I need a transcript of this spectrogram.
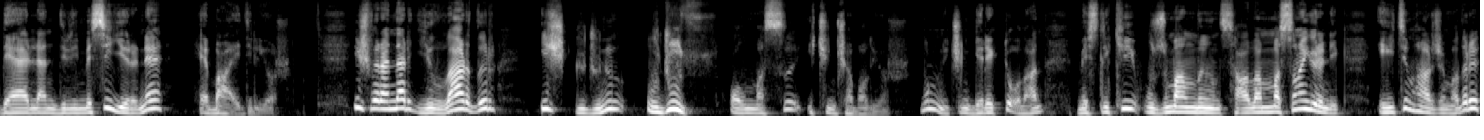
değerlendirilmesi yerine heba ediliyor. İşverenler yıllardır iş gücünün ucuz olması için çabalıyor. Bunun için gerekli olan mesleki uzmanlığın sağlanmasına yönelik eğitim harcamaları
